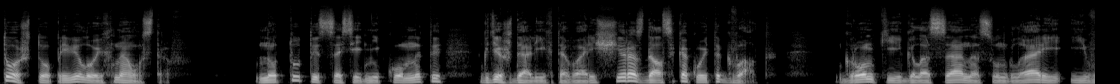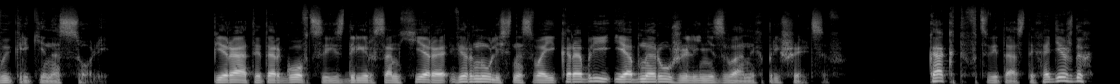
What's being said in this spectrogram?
то, что привело их на остров. Но тут из соседней комнаты, где ждали их товарищи, раздался какой-то гвалт. Громкие голоса на сунгларе и выкрики на соли. Пираты-торговцы из Дрир-Самхера вернулись на свои корабли и обнаружили незваных пришельцев. Какт в цветастых одеждах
